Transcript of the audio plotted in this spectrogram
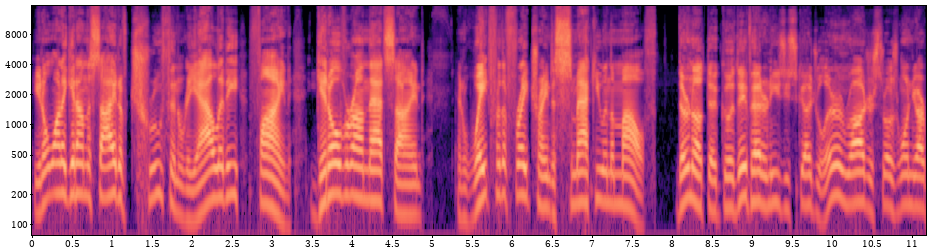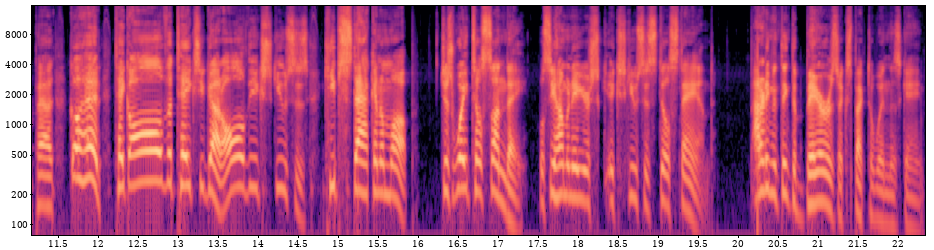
You don't want to get on the side of truth and reality? Fine. Get over on that side and wait for the freight train to smack you in the mouth. They're not that good. They've had an easy schedule. Aaron Rodgers throws one yard pass. Go ahead. Take all the takes you got, all the excuses. Keep stacking them up. Just wait till Sunday. We'll see how many of your excuses still stand. I don't even think the Bears expect to win this game.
